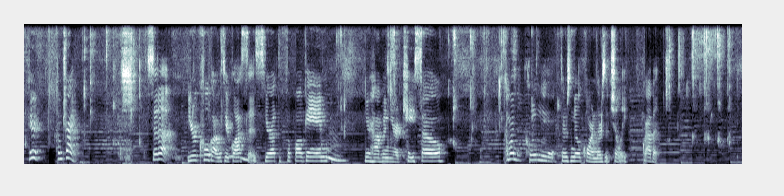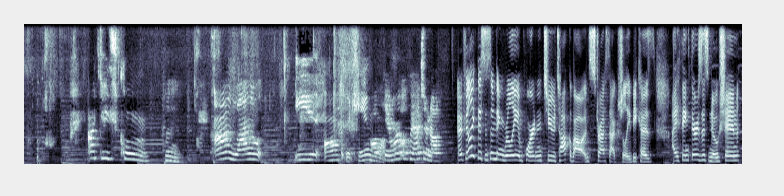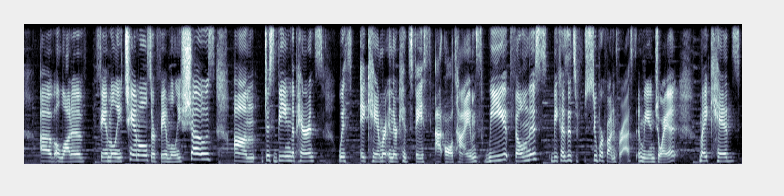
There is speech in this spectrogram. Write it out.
Here, come try. Sit up. You're a cool guy with your glasses. You're at the football game. Hmm. You're having your queso. Come on. Corn in it. There's no corn. There's a chili. Grab it. I taste corn. Honey. I'd rather eat it off the camera. camera? Okay, I turned off. I feel like this is something really important to talk about and stress actually, because I think there's this notion of a lot of family channels or family shows um, just being the parents with a camera in their kid's face at all times. We film this because it's super fun for us and we enjoy it. My kids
